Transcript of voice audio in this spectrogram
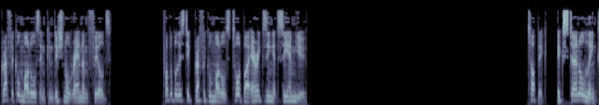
Graphical models and conditional random fields. Probabilistic graphical models taught by Eric Xing at CMU. Topic: External links.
